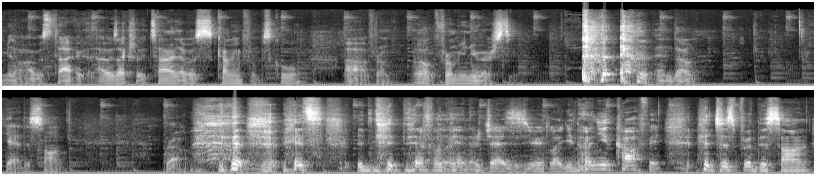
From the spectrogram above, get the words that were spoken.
you know I was tired. I was actually tired. I was coming from school, uh, from oh from university, and um, yeah, the song, bro, it's it, it, definitely energizes you. Like you don't need coffee. You just put this song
